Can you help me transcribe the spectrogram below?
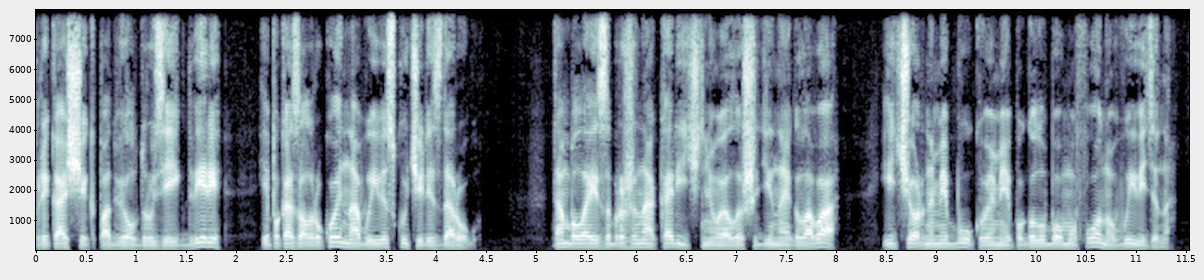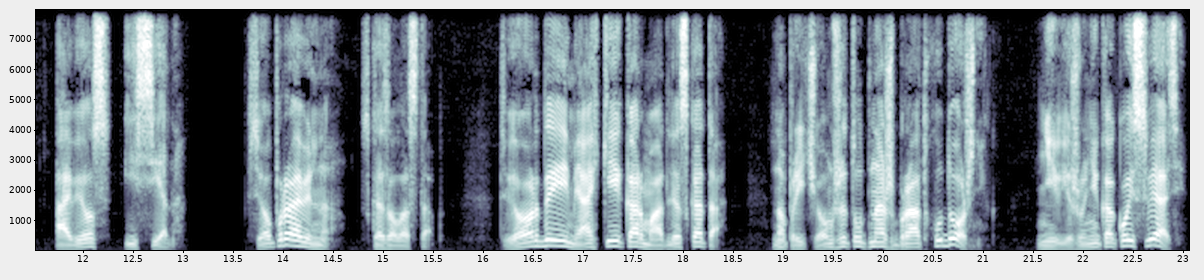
Приказчик подвел друзей к двери и показал рукой на вывеску через дорогу. Там была изображена коричневая лошадиная голова и черными буквами по голубому фону выведено «Овес и сено». «Все правильно», — сказал Остап. «Твердые и мягкие корма для скота. Но при чем же тут наш брат-художник? Не вижу никакой связи».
